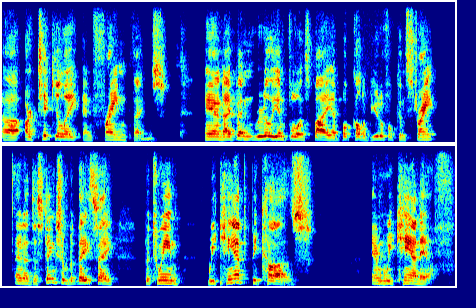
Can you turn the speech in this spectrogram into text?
uh, articulate and frame things. And I've been really influenced by a book called A Beautiful Constraint and a distinction, but they say between we can't because and we can if.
